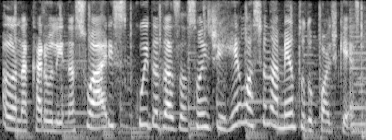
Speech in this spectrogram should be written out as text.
Ana Carolina Soares cuida das ações de relacionamento do podcast.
